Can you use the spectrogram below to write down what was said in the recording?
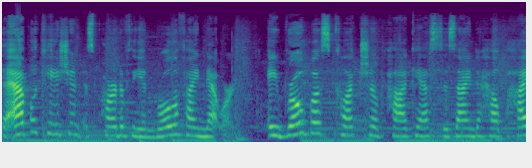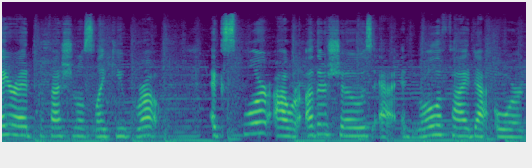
The application is part of the Enrollify Network, a robust collection of podcasts designed to help higher ed professionals like you grow. Explore our other shows at enrollify.org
